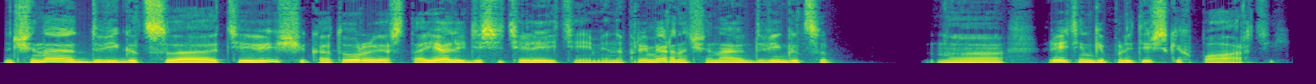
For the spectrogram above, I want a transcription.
Начинают двигаться те вещи, которые стояли десятилетиями. Например, начинают двигаться э, рейтинги политических партий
